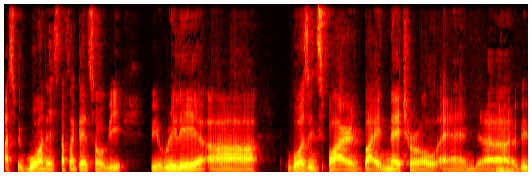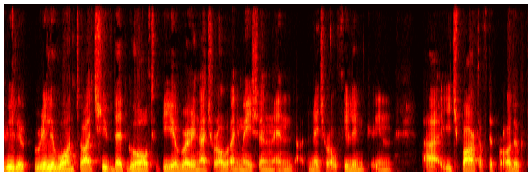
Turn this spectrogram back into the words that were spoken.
as we want and stuff like that. So we we really uh, was inspired by natural and uh, we really really want to achieve that goal to be a very natural animation and natural feeling in uh, each part of the product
